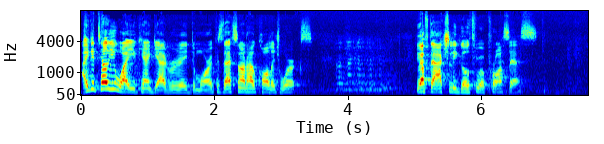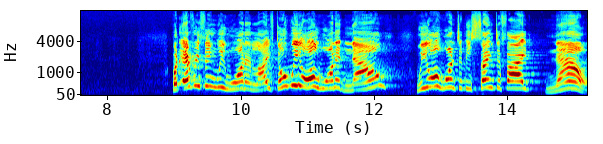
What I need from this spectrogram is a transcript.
I could tell you why you can't graduate tomorrow, because that's not how college works. You have to actually go through a process. But everything we want in life, don't we all want it now? We all want to be sanctified now.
